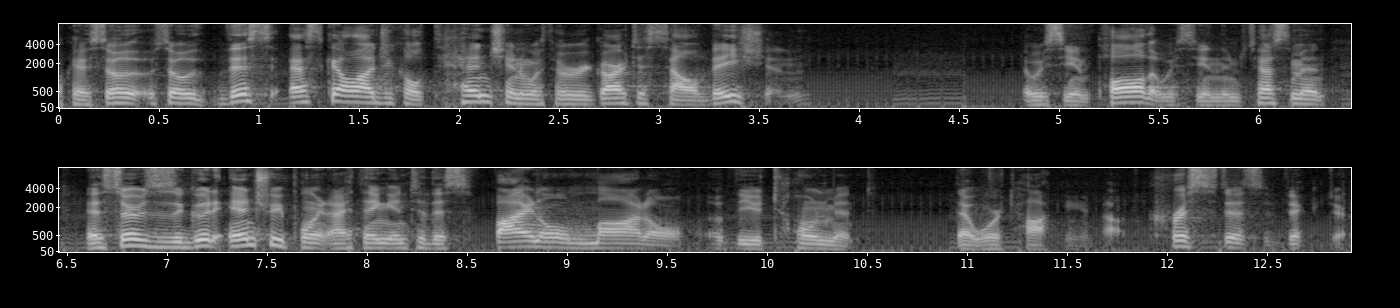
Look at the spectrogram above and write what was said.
Okay, so, so this eschatological tension with regard to salvation that we see in Paul, that we see in the New Testament, it serves as a good entry point, I think, into this final model of the atonement that we're talking about Christus Victor.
